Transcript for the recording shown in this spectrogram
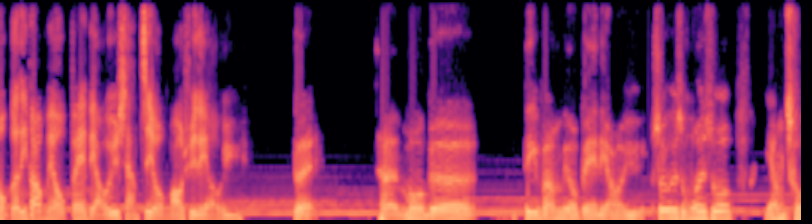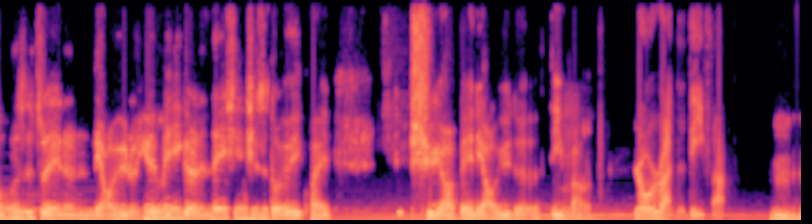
某个地方没有被疗愈，想借由猫去疗愈？对，他某个地方没有被疗愈，所以为什么会说养宠物是最能疗愈的？因为每一个人内心其实都有一块。需要被疗愈的地方，嗯、柔软的地方。嗯，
